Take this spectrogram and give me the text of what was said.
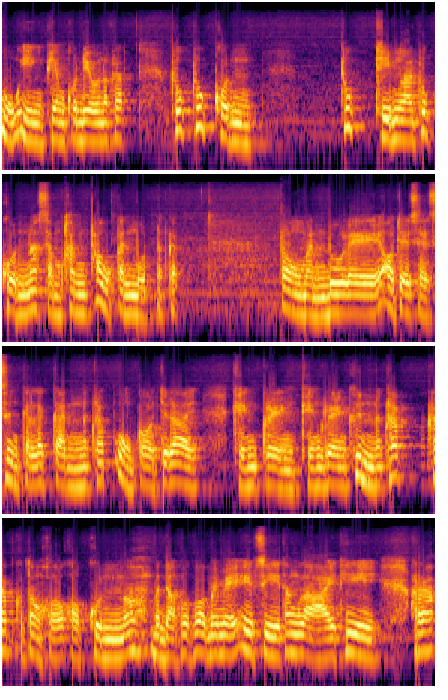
อุ๋งอิงเพียงคนเดียวนะครับ ทุกๆคนทุกทีมงานทุกคนนะสำคัญเท่ากันหมดนะครับ ต้องมันดูแลเอาใจใส่ซึ่งกันและกันนะครับ องค์กรจะได้แข็งแกร่งแข็งแรงขึ้นนะครับครับก็ต้องขอขอบคุณเนาะบรรดาพ่อพ่อแม่แม่เอฟซีทั้งหลายที่รัก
